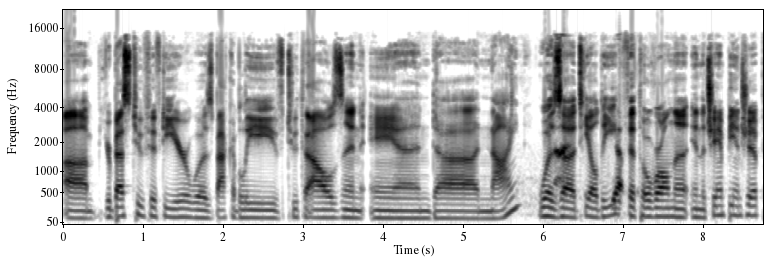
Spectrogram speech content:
Um, your best 250 year was back, I believe, 2009 was uh, TLD yep. fifth overall in the in the championship.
